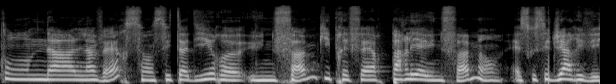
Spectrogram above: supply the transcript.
qu'on a l'inverse, hein, c'est-à-dire euh, une femme qui préfère parler à une femme? Est-ce que c'est déjà arrivé?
